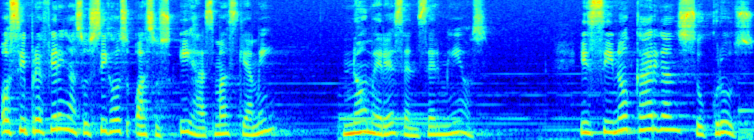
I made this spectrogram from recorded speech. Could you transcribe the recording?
o si prefieren a sus hijos o a sus hijas más que a mí, no merecen ser míos. Y si no cargan su cruz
